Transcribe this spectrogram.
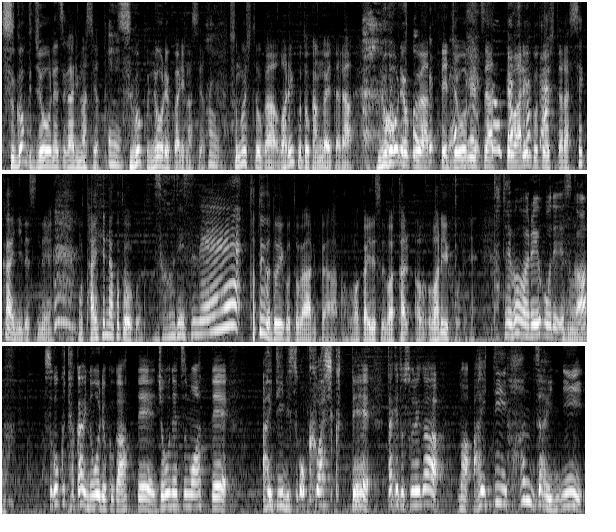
すごく情熱がありますよ、ええ、すごく能力ありますよ、はい、その人が悪いことを考えたら 能力があって、ね、情熱あって悪いことをしたら世界にですねもう大変なことが起こるそうですね。例えばどういうことがあるかお分かりです？わか悪い方で。例えば悪い方でですか、うん、すごく高い能力があって情熱もあって IT にすごく詳しくてだけどそれが、まあ、IT 犯罪に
